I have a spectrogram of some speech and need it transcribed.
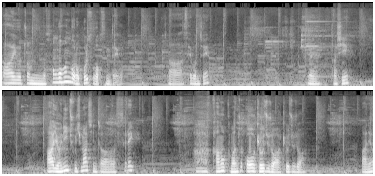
아 이거 좀 성공한 거로 볼 수가 없습니다 이거. 자 세 번째 네 다시. 아 연인 주지마 진짜. 쓰레기. 아 간혹 그만 줘어 교주 좋아 교주 좋아. 마녀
